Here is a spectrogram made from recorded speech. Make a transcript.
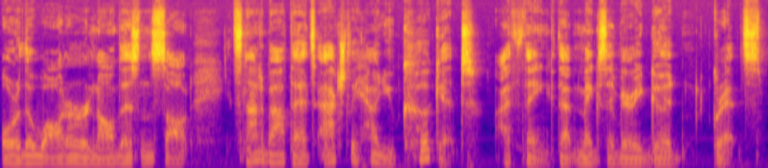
or the water and all this and salt. It's not about that. It's actually how you cook it. I think that makes a very good grits.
